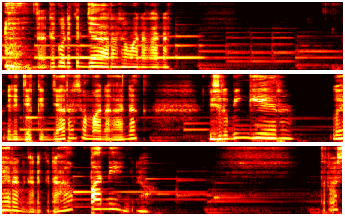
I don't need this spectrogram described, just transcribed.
Ternyata gue dikejar sama anak-anak. Dikejar-kejar sama anak-anak disuruh pinggir. Gue heran kan kenapa nih gitu. Terus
